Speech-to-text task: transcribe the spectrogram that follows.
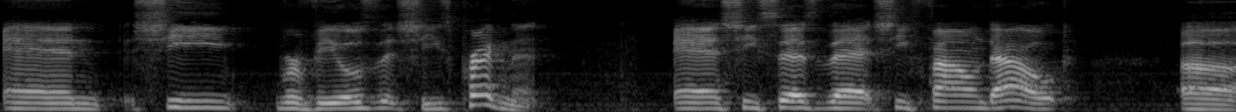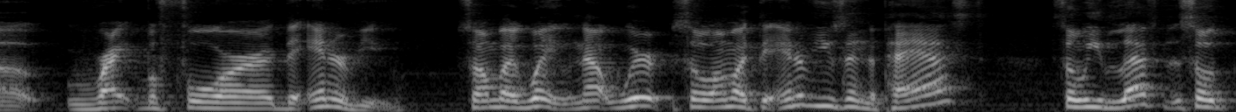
and she reveals that she's pregnant and she says that she found out uh, right before the interview. So I'm like, wait, now we're so I'm like the interview's in the past. So we left. So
